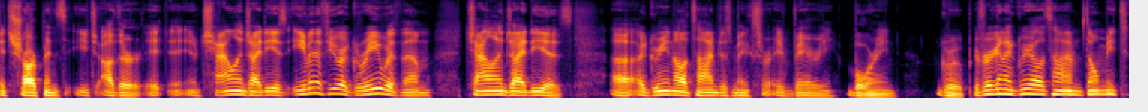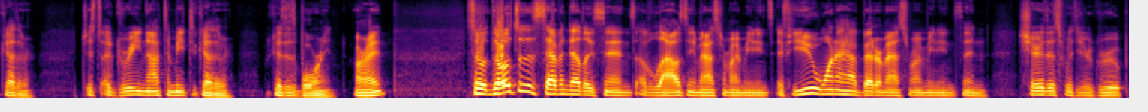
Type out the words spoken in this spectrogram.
it sharpens each other. It, it you know, challenge ideas, even if you agree with them. Challenge ideas. Uh, agreeing all the time just makes for a very boring group. If you're going to agree all the time, don't meet together. Just agree not to meet together because it's boring. All right. So those are the seven deadly sins of lousy mastermind meetings. If you want to have better mastermind meetings, then share this with your group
